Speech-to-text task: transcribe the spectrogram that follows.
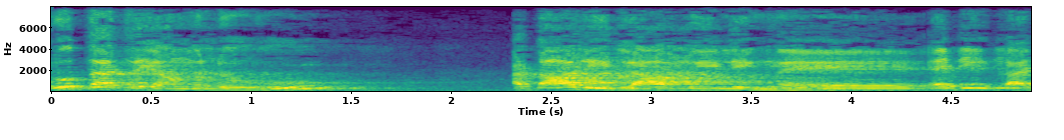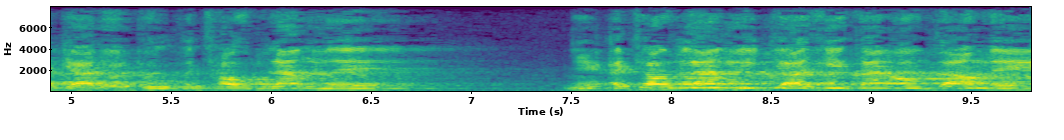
တို့တတ်ကြရမလို့ဘူးအသားတွေလာပေးလိမ့်မယ်အဲ့ဒီကကြတော့သူအချောက်လမ်းမယ်ညအချောက်လမ်းပြီးကြာစီခံအောင်စားမယ်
